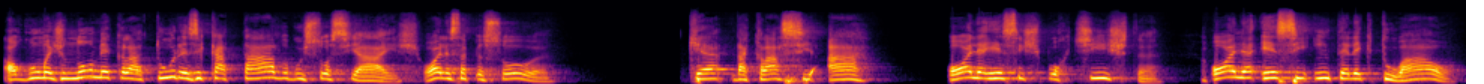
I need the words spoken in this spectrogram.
algumas nomenclaturas e catálogos sociais. Olha essa pessoa que é da classe A. Olha esse esportista, olha esse intelectual,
